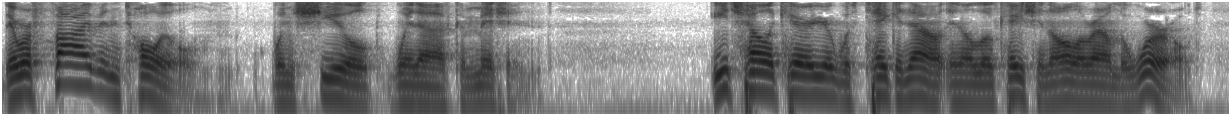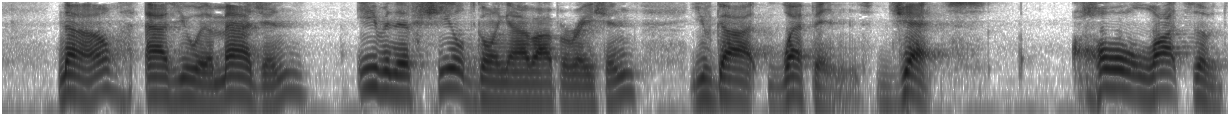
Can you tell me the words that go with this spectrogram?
There were five in total when S.H.I.E.L.D. went out of commission. Each helicarrier was taken out in a location all around the world. Now, as you would imagine, even if S.H.I.E.L.D's going out of operation, you've got weapons, jets, whole lots of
